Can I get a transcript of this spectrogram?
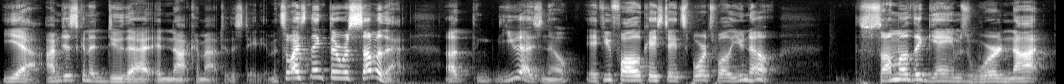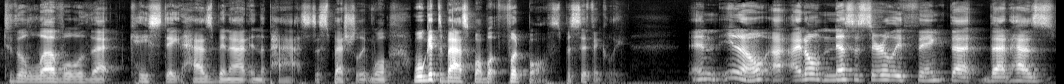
Yeah, I'm just going to do that and not come out to the stadium. And so I think there was some of that. Uh, you guys know. If you follow K State sports, well, you know. Some of the games were not to the level that K State has been at in the past, especially. Well, we'll get to basketball, but football specifically. And, you know, I, don't necessarily think that that has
